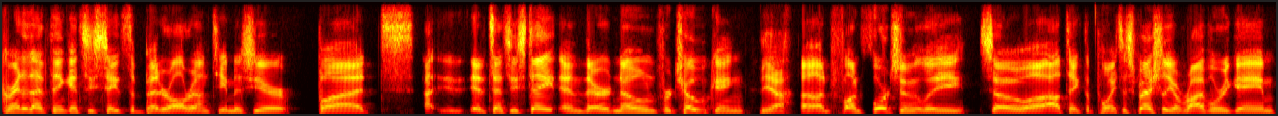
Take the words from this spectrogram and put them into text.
Granted, I think NC State's the better all around team this year, but uh, it's NC State and they're known for choking. Yeah. Uh, un- unfortunately, so uh, I'll take the points, especially a rivalry game,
